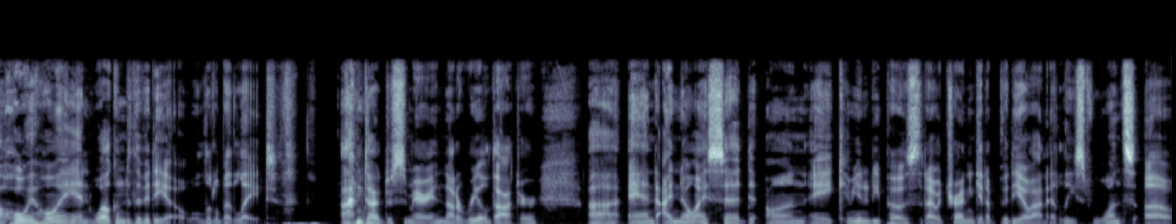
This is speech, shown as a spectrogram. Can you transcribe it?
Ahoy hoy and welcome to the video, a little bit late. I'm Dr. Cimmerian, not a real doctor, uh, and I know I said on a community post that I would try and get a video out at least once a,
